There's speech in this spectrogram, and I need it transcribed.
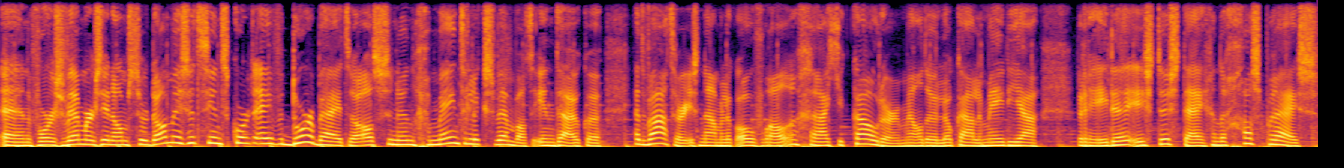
En voor zwemmers in Amsterdam is het sinds kort even doorbijten als ze een gemeentelijk zwembad induiken. Het water is namelijk overal een graadje kouder, melden lokale media. Reden is de stijgende gasprijs.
